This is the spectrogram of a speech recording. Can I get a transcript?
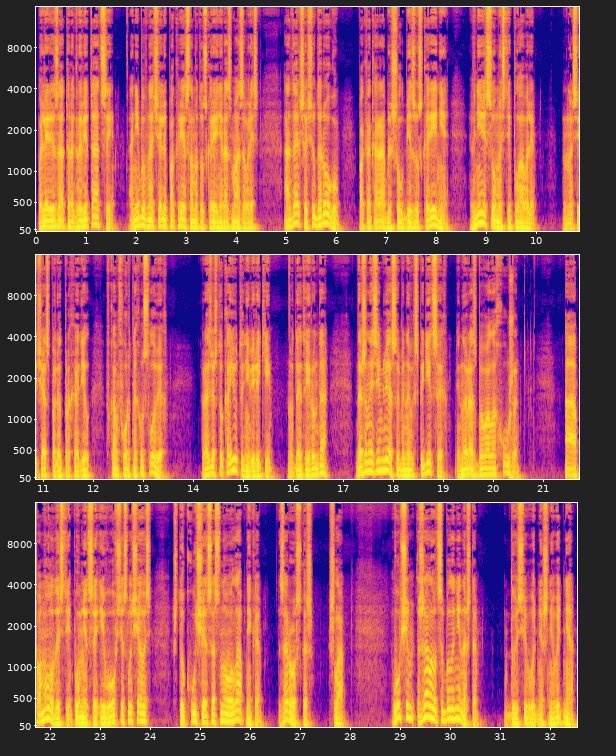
поляризатора гравитации — они бы вначале по креслам от ускорения размазывались, а дальше всю дорогу, пока корабль шел без ускорения, в невесомости плавали. Но сейчас полет проходил в комфортных условиях. Разве что каюты невелики, но да это ерунда. Даже на земле, особенно в экспедициях, иной раз бывало хуже. А по молодости, помнится, и вовсе случалось, что куча соснового лапника за роскошь шла. В общем, жаловаться было не на что. До сегодняшнего дня.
